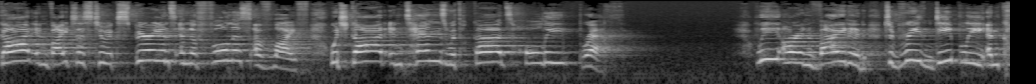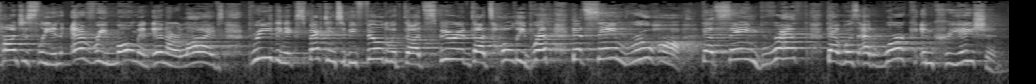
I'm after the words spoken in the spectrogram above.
God invites us to experience in the fullness of life, which God intends with God's holy breath. We are invited to breathe deeply and consciously in every moment in our lives, breathing, expecting to be filled with God's Spirit, God's holy breath, that same Ruach, that same breath that was at work in creation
